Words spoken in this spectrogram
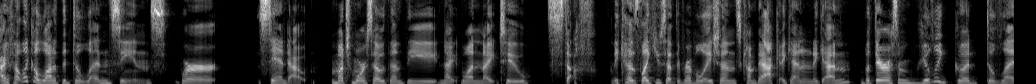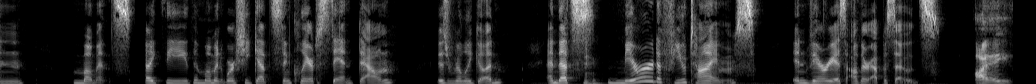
I felt like a lot of the Delenn scenes were stand out, much more so than the night one, night two stuff. Because like you said, the revelations come back again and again, but there are some really good Delenn moments. Like the the moment where she gets Sinclair to stand down is really good. And that's mirrored a few times in various other episodes. I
